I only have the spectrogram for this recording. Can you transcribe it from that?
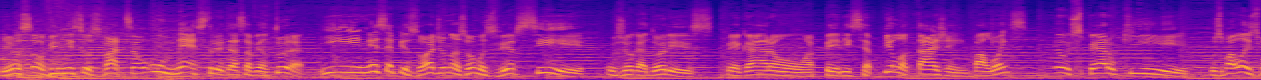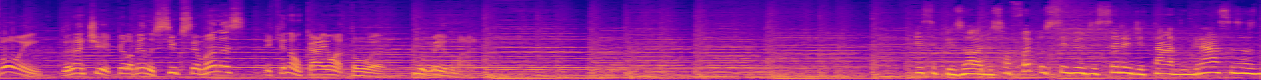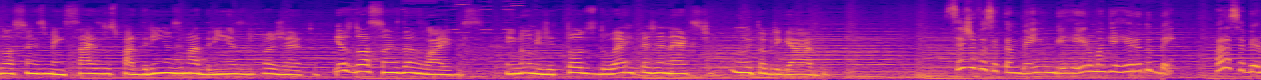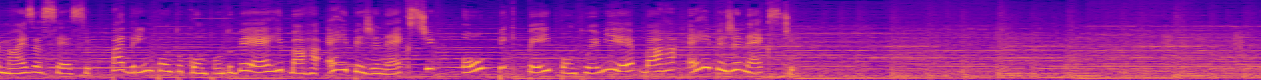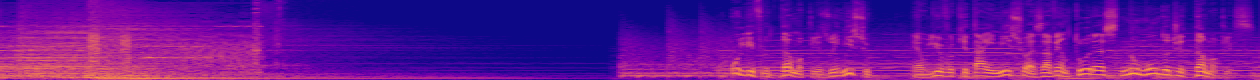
E eu sou Vinícius Watzel, o mestre dessa aventura. E nesse episódio nós vamos ver se os jogadores pegaram a perícia pilotagem balões. Eu espero que os balões voem durante pelo menos cinco semanas e que não caiam à toa no meio do mar. Esse episódio só foi possível de ser editado graças às doações mensais dos padrinhos e madrinhas do projeto e às doações das lives. Em nome de todos do RPG Next, muito obrigado. Seja você também um guerreiro ou uma guerreira do bem. Para saber mais, acesse padrim.com.br barra rpgnext ou picpay.me barra rpgnext. O livro Damocles, o início, é o livro que dá início às aventuras no mundo de Damocles.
